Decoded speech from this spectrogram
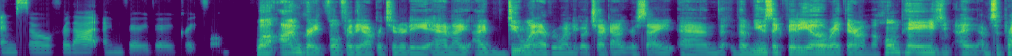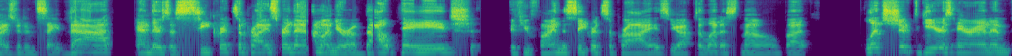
And so for that, I'm very, very grateful. Well, I'm grateful for the opportunity, and I, I, do want everyone to go check out your site and the music video right there on the homepage. I, I'm surprised you didn't say that. And there's a secret surprise for them on your About page. If you find the secret surprise, you have to let us know. But let's shift gears, Erin, and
